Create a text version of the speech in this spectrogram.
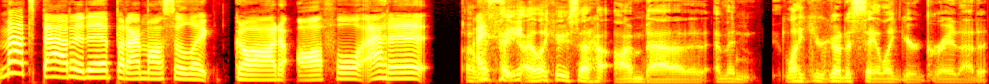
Matt's bad at it, but I'm also like god awful at it. I I like, how see. you, I like how you said how I'm bad at it, and then like you're going to say like you're great at it,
